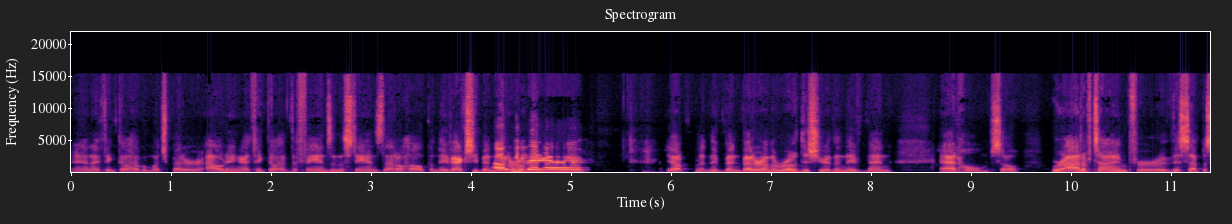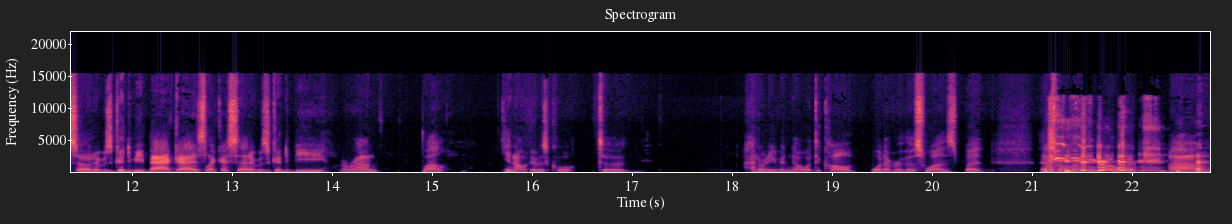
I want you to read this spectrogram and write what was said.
And I think they'll have a much better outing. I think they'll have the fans in the stands. That'll help. And they've actually been better. I'll be there. The, yep. And they've been better on the road this year than they've been at home. So we're out of time for this episode. It was good to be back, guys. Like I said, it was good to be around. Well, you know, it was cool to, I don't even know what to call whatever this was, but that's what we're going to go with. Um,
